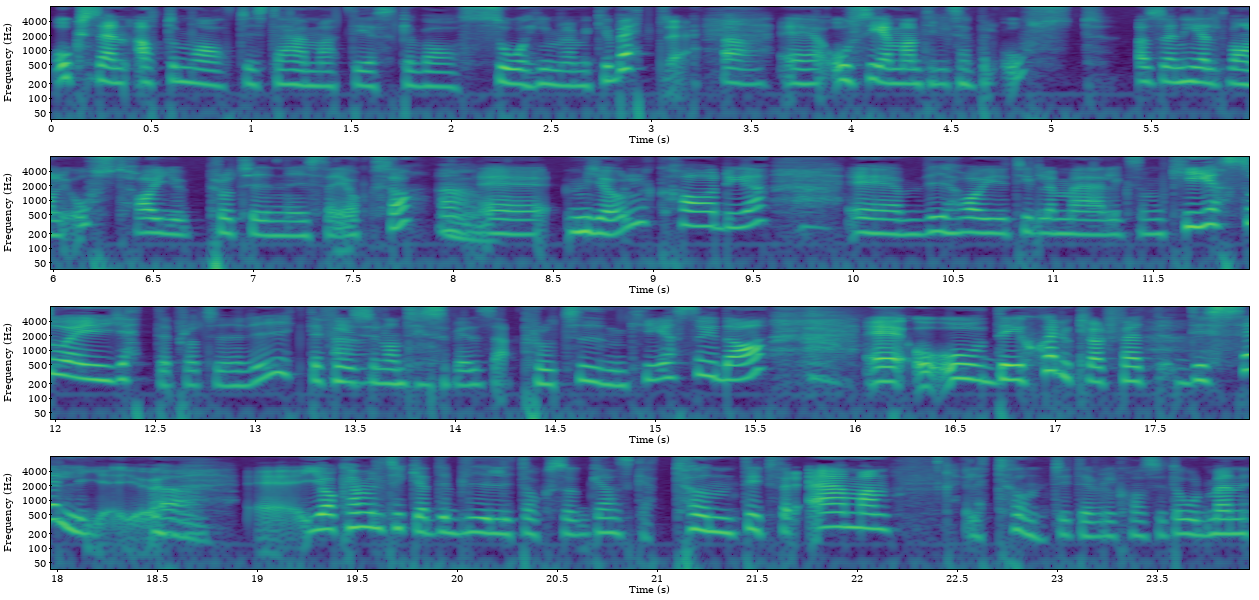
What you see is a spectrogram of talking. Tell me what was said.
och sen automatiskt det här med att det ska vara så himla mycket bättre. Uh. Eh, och ser man till exempel ost Alltså en helt vanlig ost har ju protein i sig också. Mm. Eh, mjölk har det. Eh, vi har ju till och med liksom, keso är ju jätteproteinrik. Det finns mm. ju någonting som heter proteinkeso idag. Eh, och, och, det är självklart för att det säljer ju. Mm. jag kan väl tycka att det blir lite också ganska töntigt för är man, eller töntigt är väl ett konstigt ord, men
